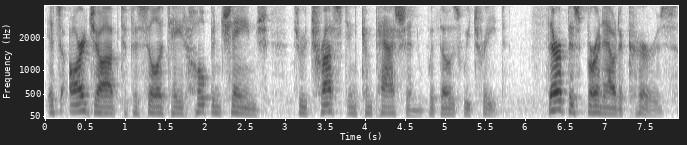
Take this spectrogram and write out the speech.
it's our job to facilitate hope and change through trust and compassion with those we treat. Therapist burnout occurs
